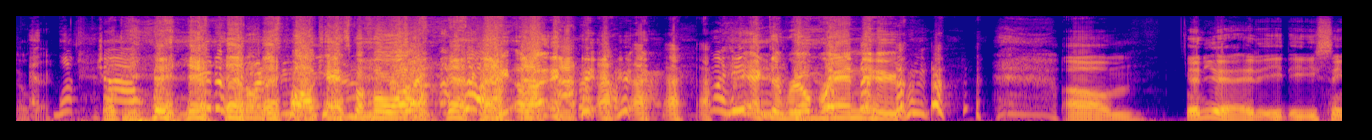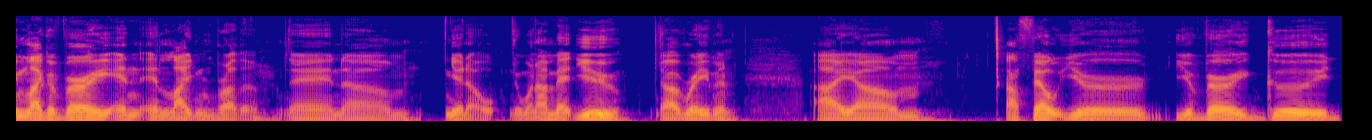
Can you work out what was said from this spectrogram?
Okay. What child? You done been on this podcast before? Right, like, like, he acted real brand new. Um, and yeah, it, it, he seemed like a very en- enlightened brother. And um, you know, when I met you, uh, Raven, I um, I felt your your very good,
